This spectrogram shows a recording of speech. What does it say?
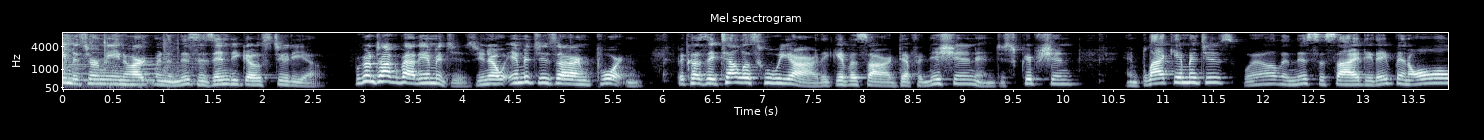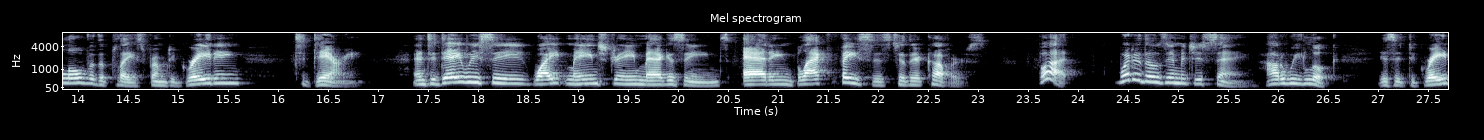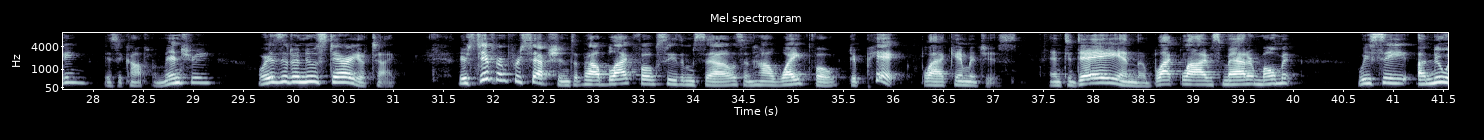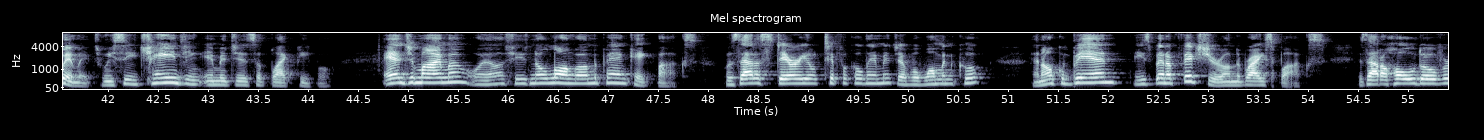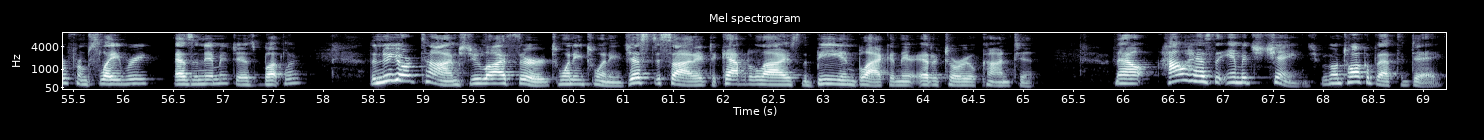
Name is Hermene Hartman, and this is N'DIGO Studio. We're going to talk about images. You know, images are important because they tell us who we are. They give us our definition and description. And black images, well, in this society, they've been all over the place from degrading to daring. And today we see white mainstream magazines adding black faces to their covers. But what are those images saying? How do we look? Is it degrading? Is it complimentary? Or is it a new stereotype? There's different perceptions of how black folks see themselves and how white folk depict black images. And today, in the Black Lives Matter moment, we see a new image. We see changing images of black people. Aunt Jemima, well, she's no longer on the pancake box. Was that a stereotypical image of a woman cook? And Uncle Ben, he's been a fixture on the rice box. Is that a holdover from slavery as an image as Butler. The New York Times, July 3rd, 2020, just decided to capitalize the B in black in their editorial content. Now, how has the image changed? We're going to talk about today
